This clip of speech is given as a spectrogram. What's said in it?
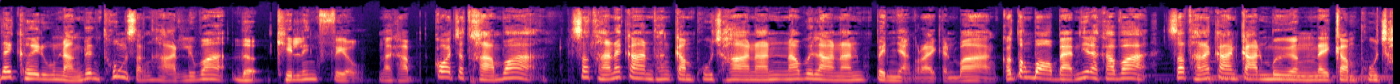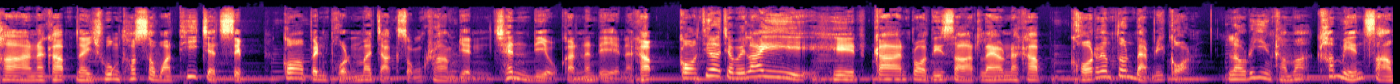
ได้เคยดูหนังเรื่องทุ่งสังหารหรือว่า The Killing Field นะครับก็จะถามว่าสถานการณ์ทางกัมพูชานั้นณเวลานั้นเป็นอย่างไรกันบ้าง ก็ต้องบอกแบบนี้แหละครับว่า สถานการณ์การเมืองในกัมพูชานะครับในช่วงทศวรรษที่ 70 ก็เป็นผลมาจากสงครามเย็นเช่นเดียวกันนั่นเองนะครับก่อนที่เราจะไปไล่เหตุการณ์ประวัติศาสตร์แล้วนะครับขอเริ่มต้นแบบนี้ก่อน เราได้ยินคำว่าเขมรสาม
